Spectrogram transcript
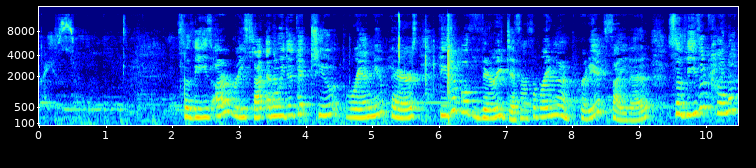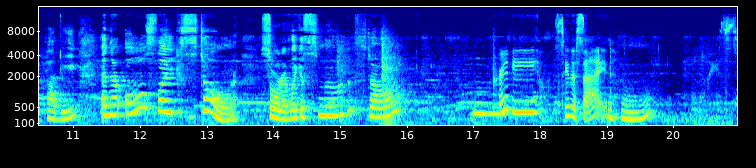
Nice. So these are a restock. And then we did get two brand new pairs. These are both very different for Brighton. I'm pretty excited. So these are kind of heavy and they're almost like stone, sort of like a smooth stone. See the side. Mm -hmm. Nice.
